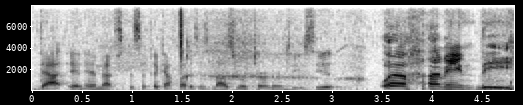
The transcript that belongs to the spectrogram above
that in him, that specific athleticism as a returner until you see it? Well, I mean, the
